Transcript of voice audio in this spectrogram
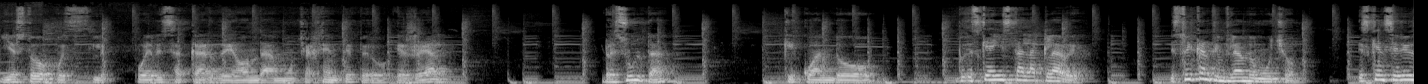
y esto pues le puede sacar de onda a mucha gente, pero es real. Resulta que cuando... Es que ahí está la clave. Estoy cantinflando mucho. Es que en serio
